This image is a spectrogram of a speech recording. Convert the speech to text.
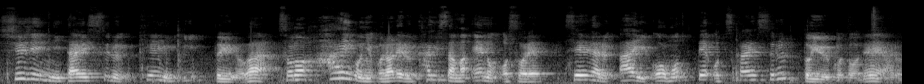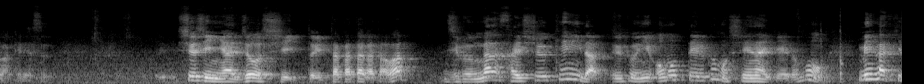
主人に対する敬意というのはその背後におられる神様への恐れ聖なる愛を持ってお仕えするということであるわけです。主人や上司といった方々は自分が最終権威だというふうに思っているかもしれないけれども目が開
